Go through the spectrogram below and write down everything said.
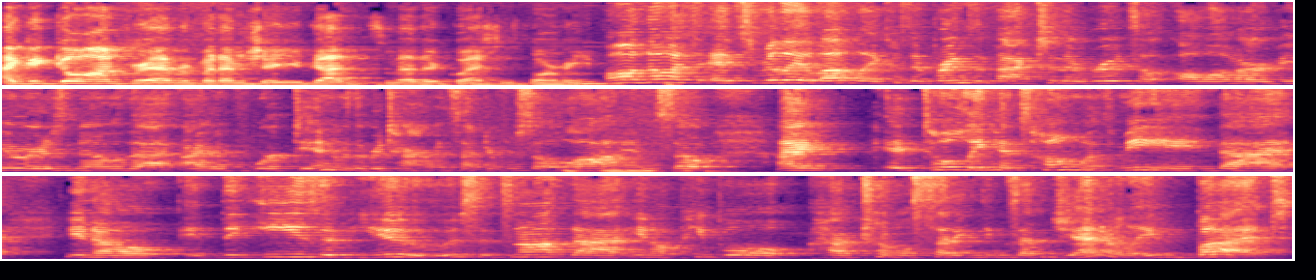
I could go on forever, but I'm sure you've got some other questions for me. Oh no, it's, it's really lovely because it brings it back to the roots. All of our viewers know that I've worked in the retirement center for so long, and so I it totally hits home with me that you know the ease of use. It's not that you know people have trouble setting things up generally, but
